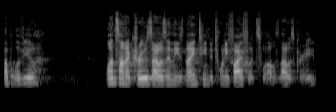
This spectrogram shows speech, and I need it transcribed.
Couple of you? Once on a cruise, I was in these 19 to 25 foot swells. That was great.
